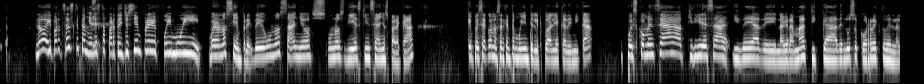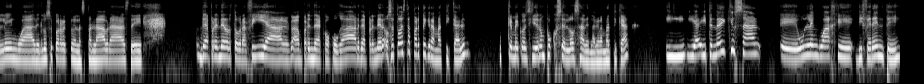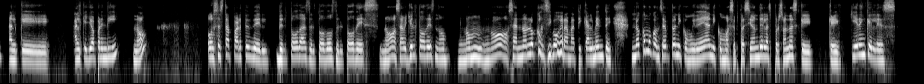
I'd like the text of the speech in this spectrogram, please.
No, y sabes que también esta parte, yo siempre fui muy, bueno, no siempre, de unos años, unos 10, 15 años para acá, que empecé a conocer gente muy intelectual y académica, pues comencé a adquirir esa idea de la gramática, del uso correcto de la lengua, del uso correcto de las palabras, de, de aprender ortografía, aprender a conjugar, de aprender, o sea, toda esta parte gramatical que me considero un poco celosa de la gramática y, y, tener que usar eh, un lenguaje diferente al que, al que yo aprendí, ¿no? O sea, esta parte del, del todas, del todos, del todes, ¿no? O sea, yo el todes no, no, no, o sea, no lo concibo gramaticalmente, no como concepto, ni como idea, ni como aceptación de las personas que, que quieren que les,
